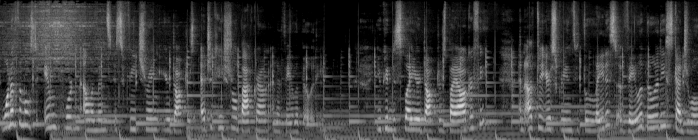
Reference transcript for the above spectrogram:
One of the most important elements is featuring your doctor's educational background and availability. You can display your doctor's biography and update your screens with the latest availability schedule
